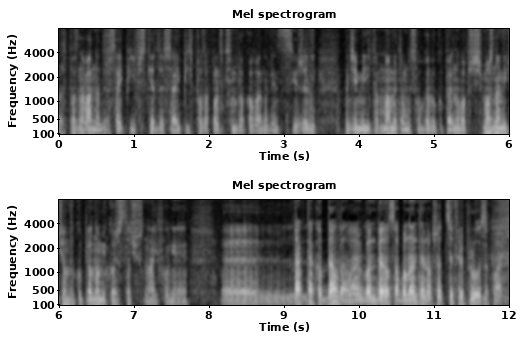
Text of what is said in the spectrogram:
rozpoznawane adres IP, wszystkie adresy IP spoza Polski są blokowane, więc jeżeli będziemy mieli, to, mamy tą usługę wykupioną, bo przecież można mieć ją wykupioną i korzystać już na iPhone'ie. E, Tak, tak, od dawna, bo będąc abonentem na przykład Cyfry Plus. Dokładnie.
